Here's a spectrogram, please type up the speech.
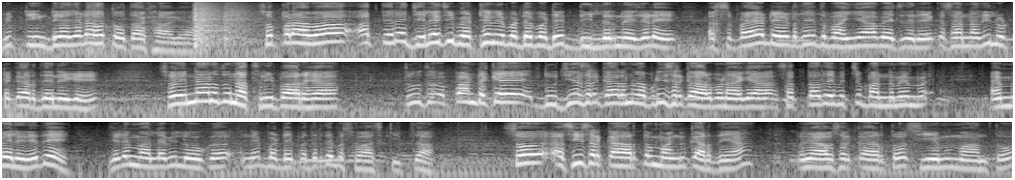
ਵੀ ਟਿੰਡਿਆ ਜਿਹੜਾ ਉਹ ਤੋਤਾ ਖਾ ਗਿਆ। ਸੋ ਭਰਾਵਾ ਆ ਤੇਰੇ ਜ਼ਿਲ੍ਹੇ 'ਚ ਹੀ ਬੈਠੇ ਨੇ ਵੱਡੇ ਵੱਡੇ ਡੀਲਰ ਨੇ ਜਿਹੜੇ। ਐਕਸਪਾਇਰ ਡੇਟ ਦੀਆਂ ਦਵਾਈਆਂ ਵੇਚਦੇ ਨੇ, ਕਿਸਾਨਾਂ ਦੀ ਲੁੱਟ ਕਰਦੇ ਨੇਗੇ। ਸੋ ਇਹਨਾਂ ਨੂੰ ਤੂੰ ਨੱਥ ਨਹੀਂ ਪਾ ਰਿਹਾ। ਤੂੰ ਭੰਡ ਕੇ ਦੂਜੀਆਂ ਸਰਕਾਰਾਂ ਨੂੰ ਆਪਣੀ ਸਰਕਾਰ ਬਣਾ ਗਿਆ। ਸੱਤਾ ਦੇ ਵਿੱਚ 92 ਐਮਐਲਏ ਨੇ ਤੇ ਜਿਹੜੇ ਮੰਨ ਲਾ ਵੀ ਲੋਕ ਨੇ ਵੱਡੇ ਪੱਧਰ ਤੇ ਵਿਸ਼ਵਾਸ ਕੀਤਾ। ਸੋ ਅਸੀਂ ਸਰਕਾਰ ਤੋਂ ਮੰਗ ਕਰਦੇ ਹਾਂ, ਪੰਜਾਬ ਸਰਕਾਰ ਤੋਂ ਸੀਐਮ ਮਾਨ ਤੋਂ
